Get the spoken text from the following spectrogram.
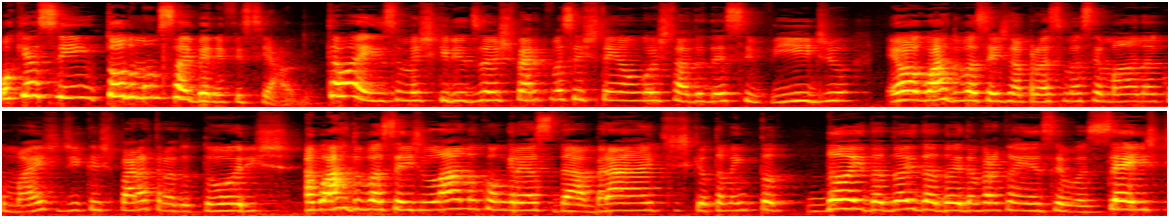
porque assim todo mundo sai beneficiado. Então é isso, meus queridos. Eu espero que vocês tenham gostado desse vídeo. Eu aguardo vocês na próxima semana com mais dicas para tradutores. Aguardo vocês lá no congresso da Abrates, que eu também tô doida, doida, doida para conhecer vocês.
